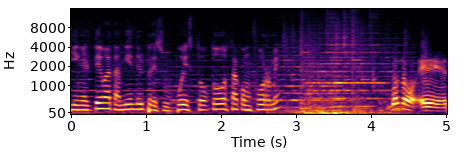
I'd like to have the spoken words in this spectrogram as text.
Y en el tema también del presupuesto, ¿todo está conforme? Bueno, eh,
